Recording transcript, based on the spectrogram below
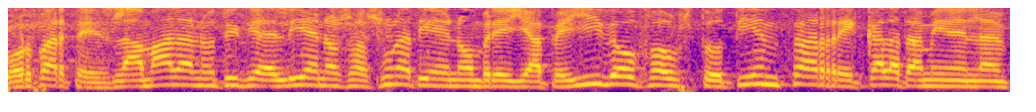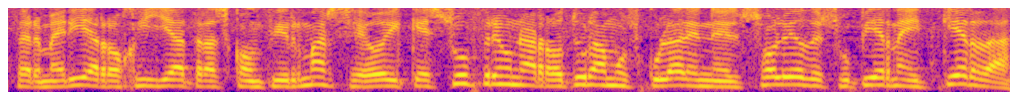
Por partes, la mala noticia del día en Osasuna tiene nombre y apellido. Fausto Tienza recala también en la enfermería rojilla tras confirmarse hoy que sufre una rotura muscular en el sóleo de su pierna izquierda.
